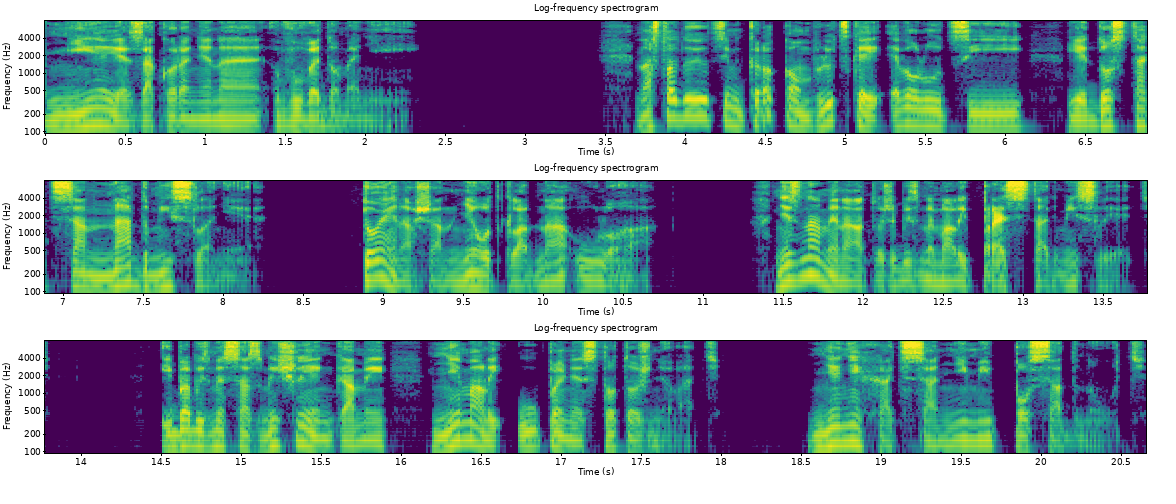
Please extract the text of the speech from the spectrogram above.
nie je zakorenené v uvedomení. Nasledujúcim krokom v ľudskej evolúcii je dostať sa nad myslenie. To je naša neodkladná úloha. Neznamená to, že by sme mali prestať myslieť. Iba by sme sa s myšlienkami nemali úplne stotožňovať. Nenechať sa nimi posadnúť.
